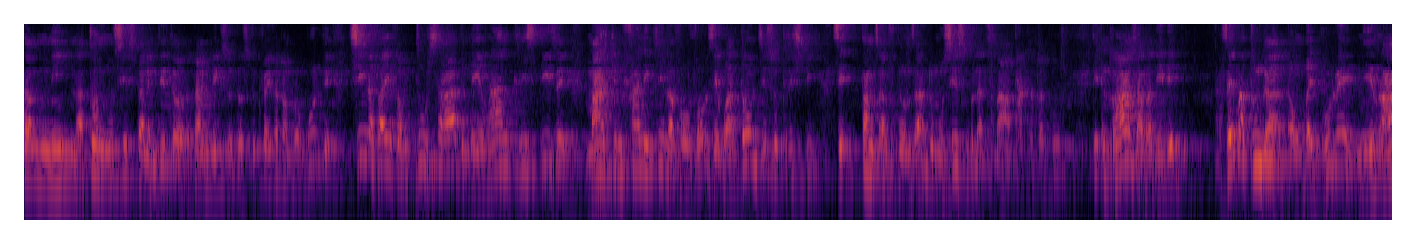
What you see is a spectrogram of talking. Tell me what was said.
tamin'ny nataon'i Mosesy tany amin'ny Deto, tany amin'ny Eksodosy toko fahefatra amby roapolo dia tsy inona fa efa mitory sahady le ran'i Kristy izay mariky ny fanekena vaovao izay ho ataon'i Jesoa Kristy, izay tamin'izany fotoana izany ry Mosesy mbola tsy nahatakatra akory. Dia ny ra zava-dehibe. Izay mahatonga ao amin'ny Baiboly hoe ny ra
